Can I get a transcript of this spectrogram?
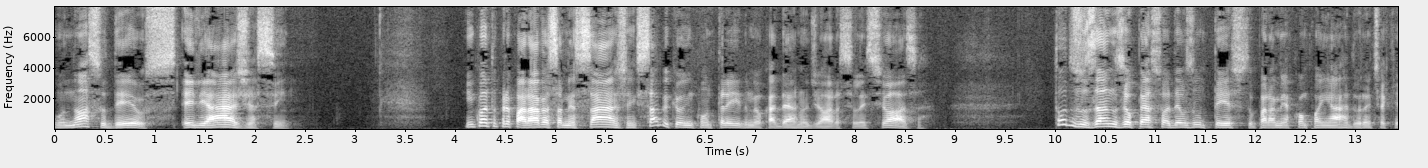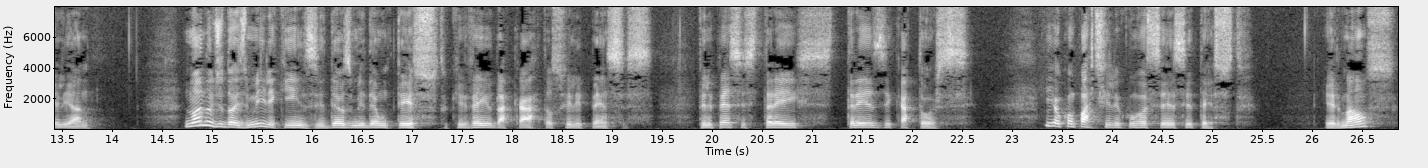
O nosso Deus, ele age assim. Enquanto preparava essa mensagem, sabe o que eu encontrei no meu caderno de hora silenciosa? Todos os anos eu peço a Deus um texto para me acompanhar durante aquele ano. No ano de 2015, Deus me deu um texto que veio da carta aos Filipenses, Filipenses 3, 13 e 14. E eu compartilho com você esse texto. Irmãos,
